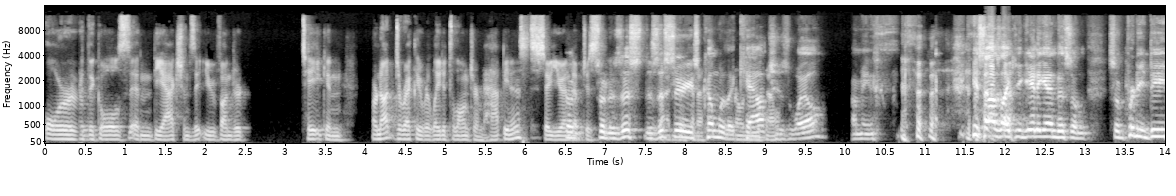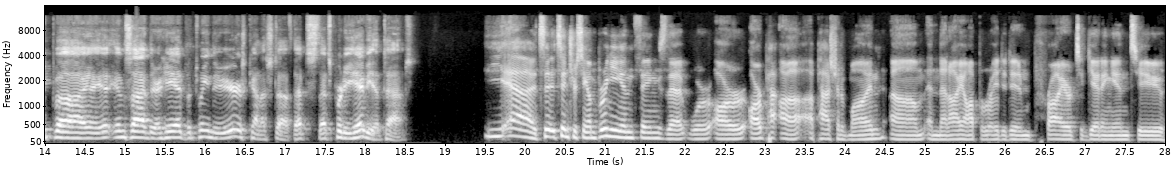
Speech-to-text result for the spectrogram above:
or the goals and the actions that you've undertaken are not directly related to long-term happiness. So you end so, up just so does this does this series come with a couch as well i mean it sounds like you're getting into some some pretty deep uh inside their head between their ears kind of stuff that's that's pretty heavy at times yeah, it's it's interesting. I'm bringing in things that were are are uh, a passion of mine, um, and that I operated in prior to getting into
